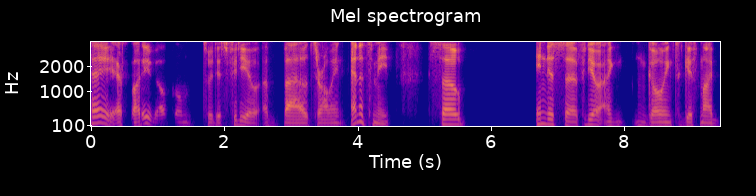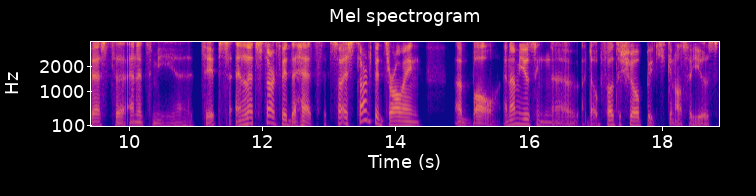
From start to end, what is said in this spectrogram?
Hey everybody, welcome to this video about drawing anatomy. So in this uh, video, I'm going to give my best uh, anatomy uh, tips and let's start with the head. So I start with drawing a ball and I'm using uh, Adobe Photoshop, but you can also use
